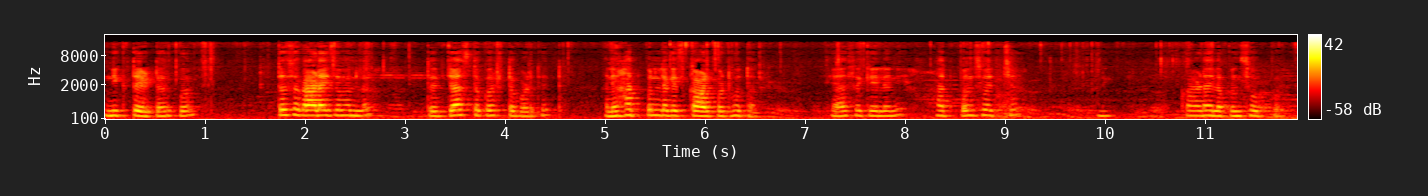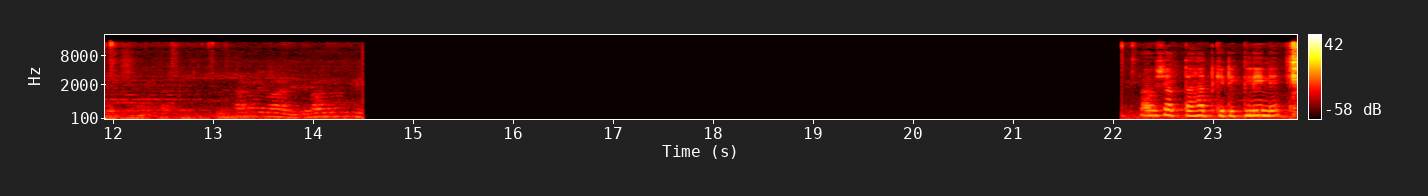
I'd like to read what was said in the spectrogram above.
निघतंय टरपण तसं काढायचं म्हणलं तर जास्त कष्ट पडतात. आणि हात पण लगेच काळपट होतात. हे असं केल्याने हात पण स्वच्छ आणि काढायला पण सोपं. पाहू शकता हात किती क्लीन आहे.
